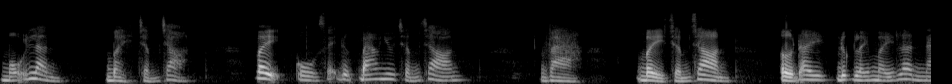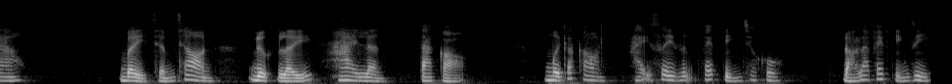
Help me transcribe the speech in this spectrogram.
mỗi lần 7 chấm tròn. Vậy cô sẽ được bao nhiêu chấm tròn? Và 7 chấm tròn ở đây được lấy mấy lần nào? 7 chấm tròn được lấy hai lần ta có. Mời các con hãy xây dựng phép tính cho cô. Đó là phép tính gì?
